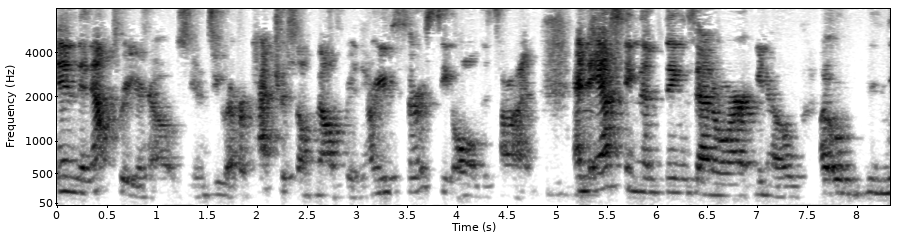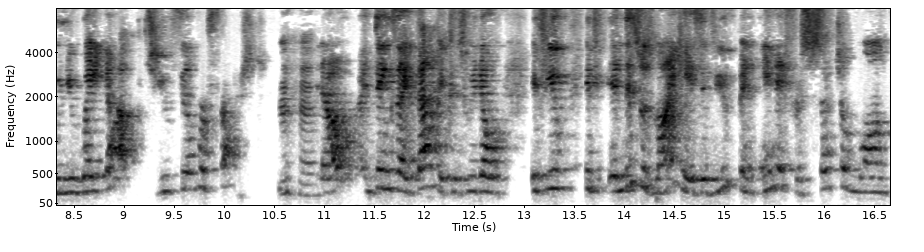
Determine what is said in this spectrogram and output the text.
in and out through your nose? You know, do you ever catch yourself mouth breathing? Are you thirsty all the time? Mm-hmm. And asking them things that are, you know, uh, when you wake up, do you feel refreshed? Mm-hmm. You know, and things like that because we don't. If you, if and this was my case, if you've been in it for such a long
